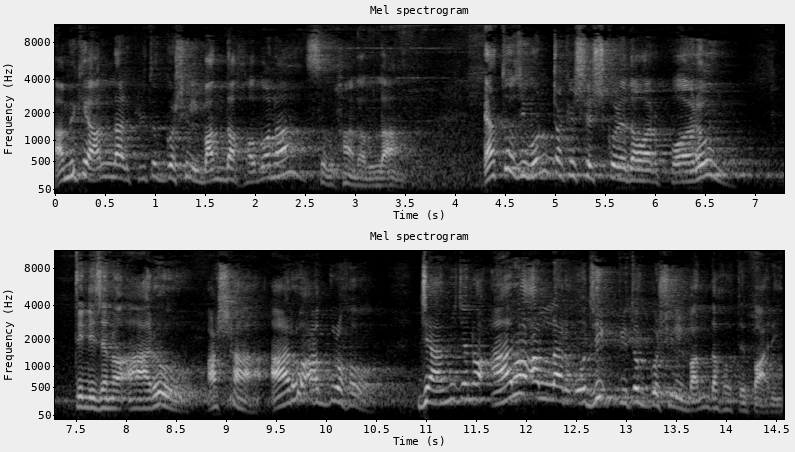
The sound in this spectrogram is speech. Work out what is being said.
আমি কি আল্লাহর কৃতজ্ঞশীল বান্দা হব না? সুবহান আল্লাহ এত জীবনটাকে শেষ করে দেওয়ার পরেও তিনি যেন আরও আশা, আরও আগ্রহ যে আমি যেন আরও আল্লাহর অধিক কৃতজ্ঞশীল বান্দা হতে পারি।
